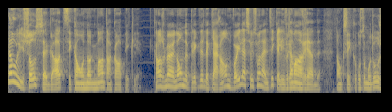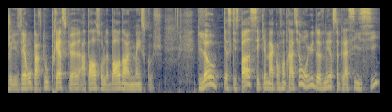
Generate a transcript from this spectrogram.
Là où les choses se gâtent, c'est quand on augmente encore piclets. Quand je mets un nombre de piclets de 40, vous voyez la solution analytique, elle est vraiment raide. Donc c'est grosso modo, j'ai zéro partout, presque à part sur le bord dans une mince couche. Puis là, qu'est-ce qui se passe, c'est que ma concentration, au lieu de venir se placer ici,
